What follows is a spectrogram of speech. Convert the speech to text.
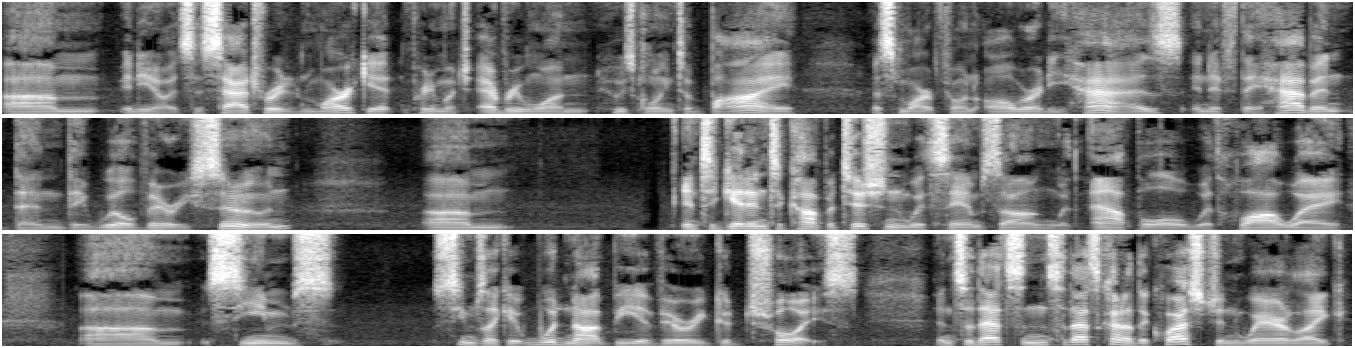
um, and you know, it's a saturated market. Pretty much everyone who's going to buy a smartphone already has, and if they haven't, then they will very soon. Um, and to get into competition with Samsung, with Apple, with Huawei, um, seems seems like it would not be a very good choice. And so that's and so that's kind of the question where like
